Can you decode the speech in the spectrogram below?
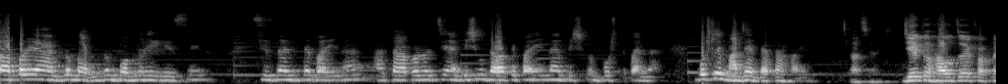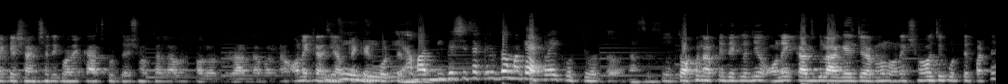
তারপরে একদম একদম বন্ধ হয়ে গেছে। সেজদা দিতে পারি না আর তারপর হচ্ছে বেশিক্ষণ দাঁড়াতে পারি না বেশিক্ষণ বসতে পারি না। বসলে মাজার ব্যথা হয়। আচ্ছা যেহেতু হাউস ওয়াইফ আপনাকে সাংসারিক অনেক কাজ করতে হয় সন্তান লালন পালন রান্না বান্না অনেক কাজই আপনাকে করতে হয়। আমার বিদেশে থাকলে তো আমাকে একলাই করতে হতো। আচ্ছা তো তখন আপনি দেখলেন যে অনেক কাজগুলো আগে যেমন অনেক সহজে করতে পারতেন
